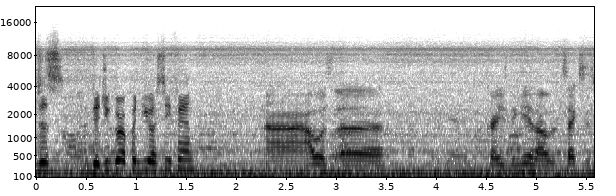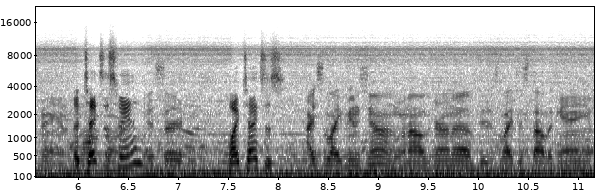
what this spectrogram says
Just did you grow up a USC fan? Uh, I was uh, crazy thing is I was a Texas fan. A Texas fan? Yes, sir. Why Texas? I used to like Vince Young when I was growing up. Just like the style of game,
